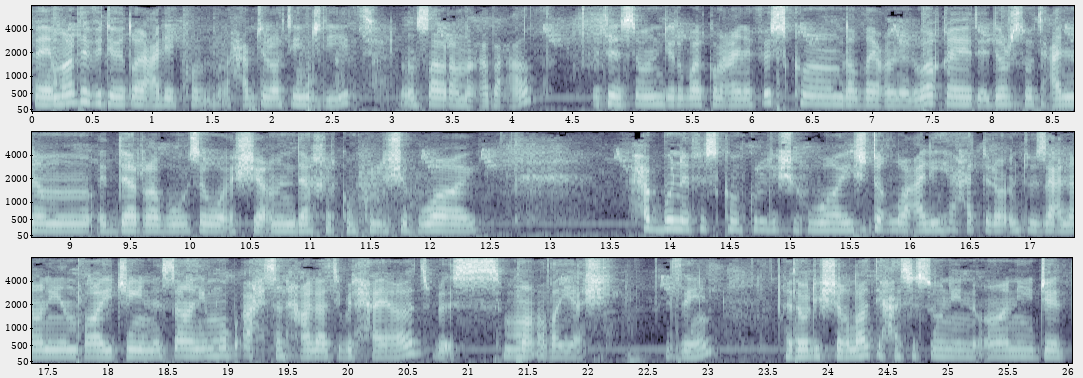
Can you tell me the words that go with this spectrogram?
فما أريد الفيديو يطول عليكم. راح أبجي روتين جديد ونصوره مع بعض. لا تنسون ديروا بالكم على نفسكم لا تضيعون الوقت ادرسوا تعلموا اتدربوا سووا أشياء من داخلكم كلش هواي. حبوا نفسكم كلش هواي اشتغلوا عليها حتى لو انتو زعلانين ضايجين نساني. مو بأحسن حالاتي بالحياة بس ما أضيع شي زين؟ هذول الشغلات يحسسوني إنه أني جد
